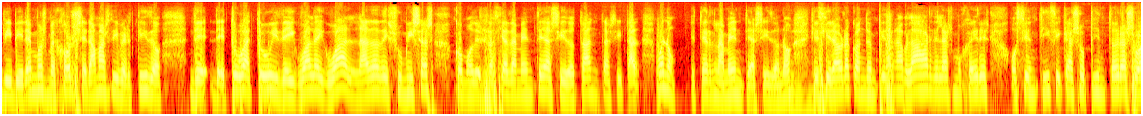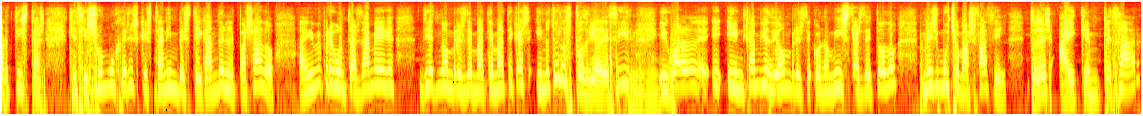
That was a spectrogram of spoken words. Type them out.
viviremos mejor, será más divertido de, tú a tú y de igual a igual, nada de sumisas como desgraciadamente ha sido tantas y tan, bueno, eternamente ha sido, ¿no? Que decir, ahora cuando empiezan a hablar de las mujeres o científicas o pintoras o artistas, que decir, son mujeres que están investigando en el pasado. A mí me preguntas, dame diez nombres de matemáticas y no te los podría decir. Igual, y en cambio de hombres, de economistas, de todo, me es mucho más fácil. Entonces hay que empezar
